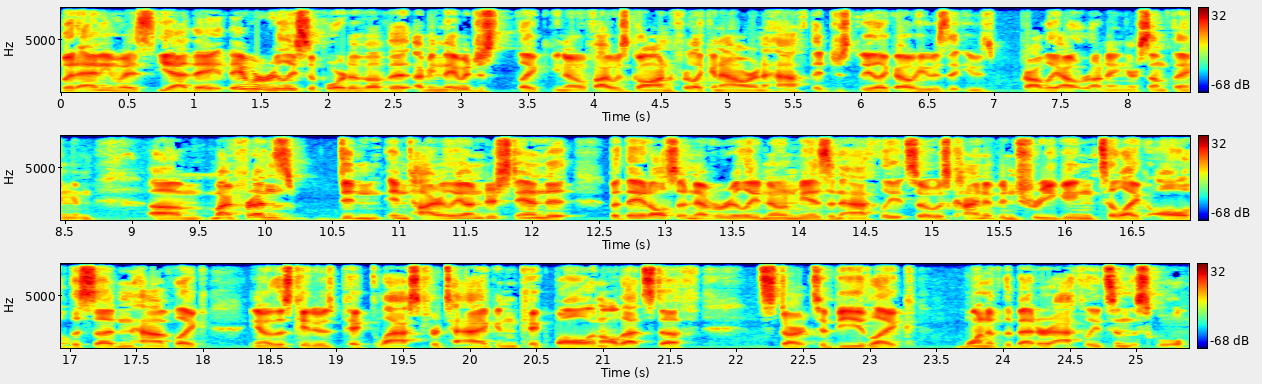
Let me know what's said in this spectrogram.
but anyways, yeah, they they were really supportive of it. I mean, they would just like you know, if I was gone for like an hour and a half, they'd just be like, "Oh, he was he was probably out running or something." And um, my friends didn't entirely understand it, but they had also never really known me as an athlete, so it was kind of intriguing to like all of the sudden have like you know this kid who was picked last for tag and kickball and all that stuff start to be like one of the better athletes in the school.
